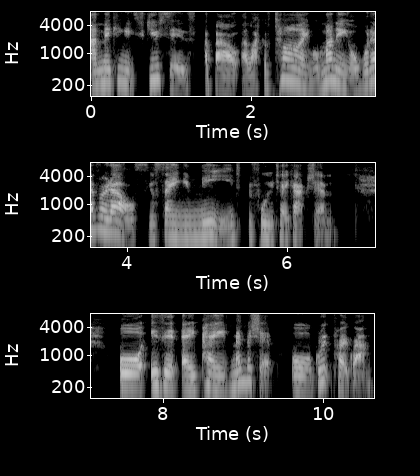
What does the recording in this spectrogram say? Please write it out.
and making excuses about a lack of time or money or whatever else you're saying you need before you take action? Or is it a paid membership or group program,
